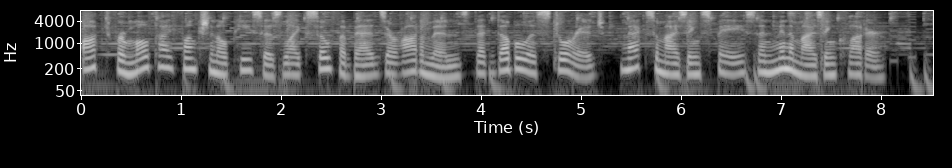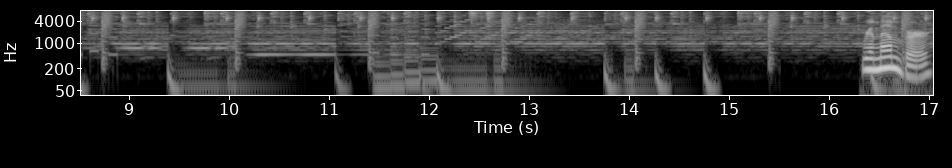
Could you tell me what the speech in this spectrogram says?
Opt for multifunctional pieces like sofa beds or ottomans that double as storage, maximizing space and minimizing clutter. Remember,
